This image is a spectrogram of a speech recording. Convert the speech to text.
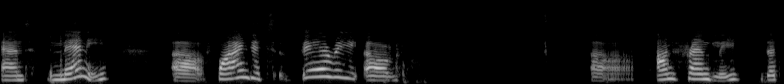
and many uh, find it very um, uh, unfriendly that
